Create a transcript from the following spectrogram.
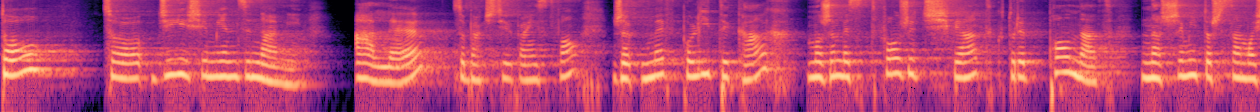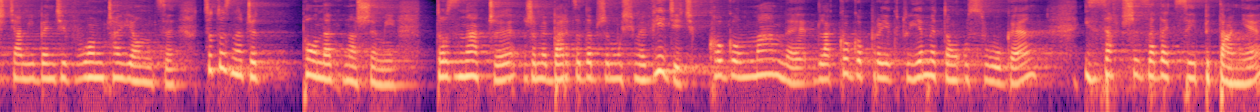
to, co dzieje się między nami. Ale zobaczcie Państwo, że my w politykach możemy stworzyć świat, który ponad naszymi tożsamościami będzie włączający. Co to znaczy ponad naszymi? To znaczy, że my bardzo dobrze musimy wiedzieć, kogo mamy, dla kogo projektujemy tą usługę i zawsze zadać sobie pytanie,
